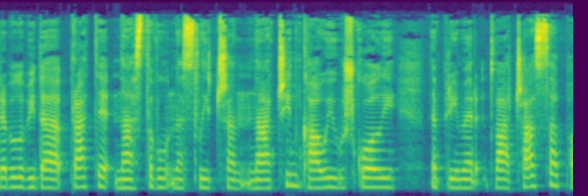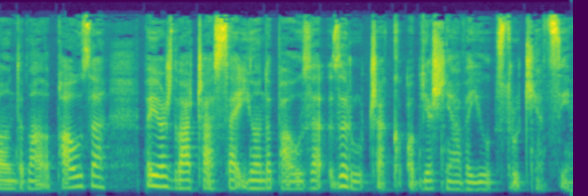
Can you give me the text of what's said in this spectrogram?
trebalo bi da prate nastavu na sličan način kao i u školi, na primjer dva časa pa onda mala pauza, pa još dva časa i onda pauza za ručak, objašnjavaju stručnjaci.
